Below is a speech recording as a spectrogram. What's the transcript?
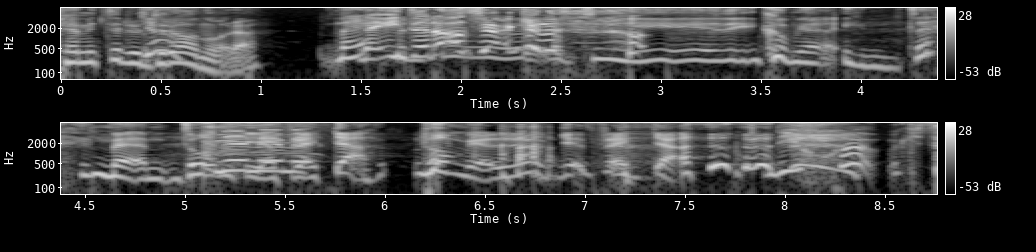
Kan inte du dra några? Nej, Nej, inte för rasjackan. Det, det kommer jag inte. Men de Nej, är men- fräcka. De är ruggigt fräcka. Det är sjukt.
